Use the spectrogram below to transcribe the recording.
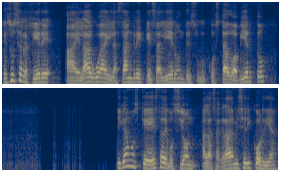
Jesús se refiere a el agua y la sangre que salieron de su costado abierto. Digamos que esta devoción a la Sagrada Misericordia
